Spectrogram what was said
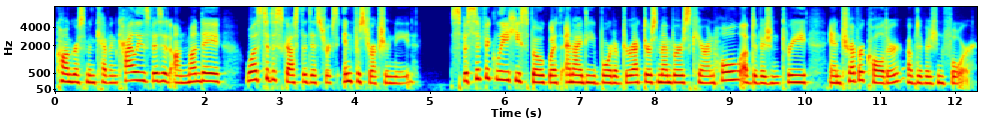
Congressman Kevin Kiley's visit on Monday was to discuss the district's infrastructure need. Specifically, he spoke with NID Board of Directors members Karen Hull of Division 3 and Trevor Caulder of Division 4.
